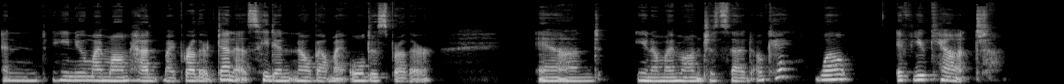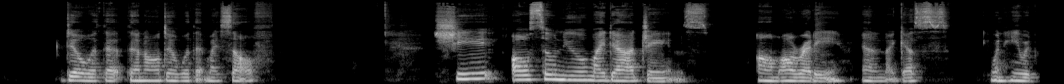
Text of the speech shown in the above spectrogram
And he knew my mom had my brother Dennis. He didn't know about my oldest brother. And, you know, my mom just said, okay, well, if you can't deal with it, then I'll deal with it myself. She also knew my dad, James um, already. And I guess when he would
